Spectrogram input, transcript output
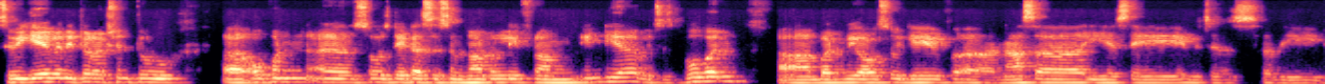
So we gave an introduction to uh, open uh, source data systems, not only from India, which is Bhuvan, uh, but we also gave uh, NASA, ESA, which is the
